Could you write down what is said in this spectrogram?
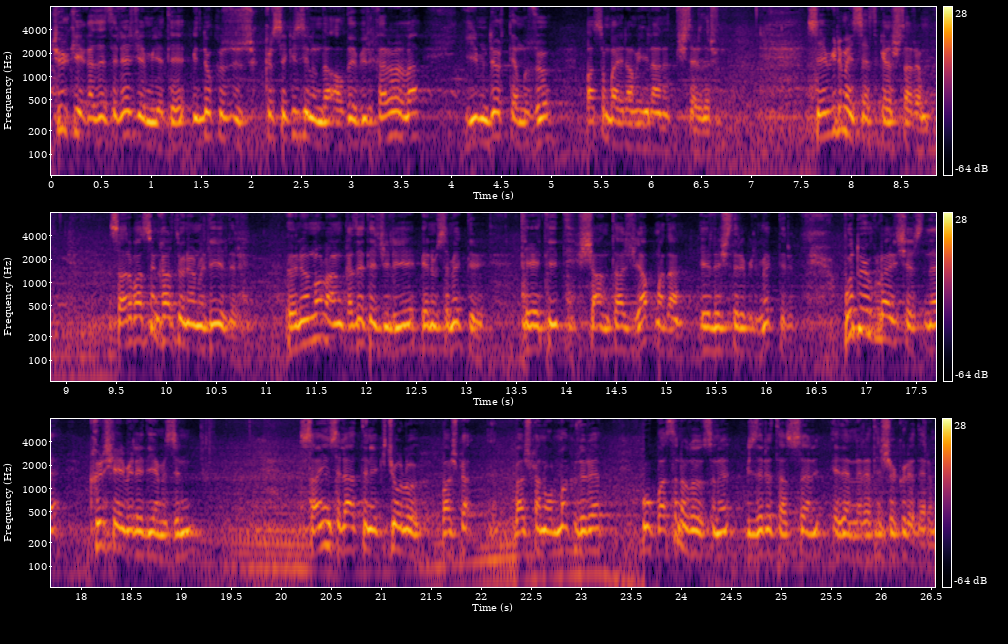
Türkiye Gazeteler Cemiyeti 1948 yılında aldığı bir kararla 24 Temmuz'u basın bayramı ilan etmişlerdir. Sevgili meslektaşlarım, sarı basın kartı önemli değildir. Önemli olan gazeteciliği benimsemektir. Tehdit, şantaj yapmadan yerleştirebilmektir. Bu duygular içerisinde Kırşehir Belediye'mizin Sayın Selahattin Ekicioğlu başka, başkan olmak üzere bu basın odasını bizlere tahsis edenlere teşekkür ederim.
